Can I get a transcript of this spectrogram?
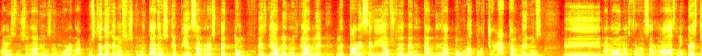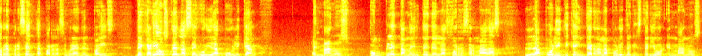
a los funcionarios de Morena. Usted déjenos sus comentarios, qué piensa al respecto, ¿es viable, no es viable? ¿Le parecería a usted ver un candidato, una corcholata al menos, eh, emanado de las Fuerzas Armadas, lo que esto representa para la seguridad en el país? ¿Dejaría usted la seguridad pública en manos completamente de las Fuerzas Armadas? La política interna, la política exterior en manos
